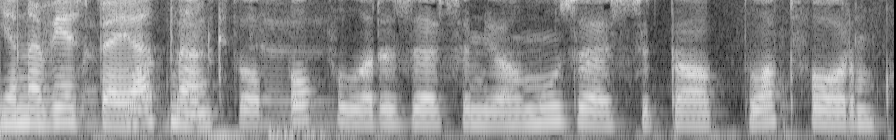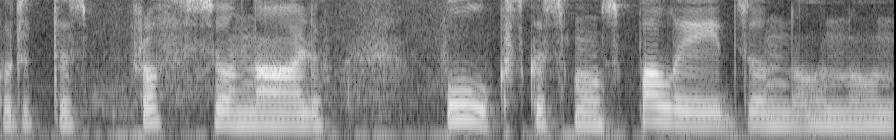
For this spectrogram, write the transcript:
ja nav iespēja atnākt, to popularizēsim, jo muzejs ir tā platforma, kur tas profesionāļu pulks, kas mums palīdz, un, un, un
